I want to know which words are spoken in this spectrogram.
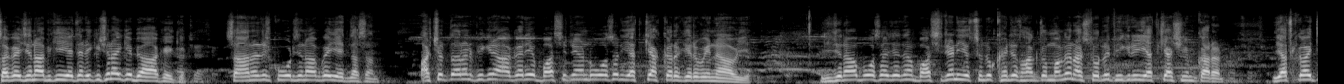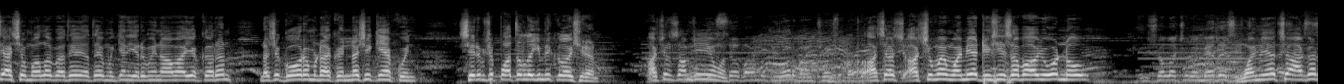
سہ گئی جناب کہ یتن أکِس چھُنہ اچھا، أکیٛاہ اچھا۔ بیٛاکھ أکہِ سۄ اندر جی کور جناب گئی یتنسن اَسہِ چھُنہٕ تران فکر اگر یہ بس سٹینڈ اوس یتھ کیٛاہ کر یِروٕے ناو یہ یہ جناب اوس اَسہِ بس سٹینڈ یہ ژھٕنُکھ کھنڈت ہنگ تو اَسہِ اس نہٕ فکر یت کیا چھِ یِم کران یتھ کۭتیٛاہ اچھا مطلب یتھے یتھے وٕنکٮ۪ن یِروٕے ناوا یہ کران نہ چھِ گورمٮ۪نٛٹا کُنہِ نہ چھِ کینٛہہ کُنہِ صرف پتہ لگمٕتۍ کٲشرٮ۪ن اَسہِ چھُنہٕ سمجھے یِوان اَسہِ اَسہِ چھُ وۄنۍ وۄمید ڈی سی صٲب آو یور نوٚو وۄمید چھِ اگر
